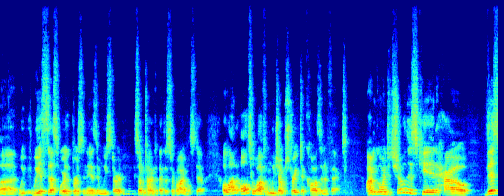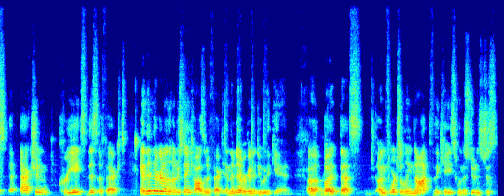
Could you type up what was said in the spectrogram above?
Uh, we, we assess where the person is, and we start sometimes at the survival step. A lot, all too often, we jump straight to cause and effect. I'm going to show this kid how this action creates this effect, and then they're going to understand cause and effect, and they're never going to do it again. Uh, but that's unfortunately not the case when the student's just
